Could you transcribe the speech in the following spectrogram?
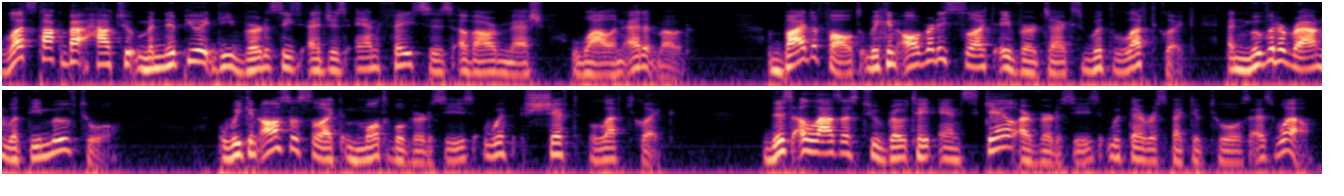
let's talk about how to manipulate the vertices, edges, and faces of our mesh while in edit mode. By default, we can already select a vertex with left click and move it around with the Move tool. We can also select multiple vertices with Shift left click. This allows us to rotate and scale our vertices with their respective tools as well.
